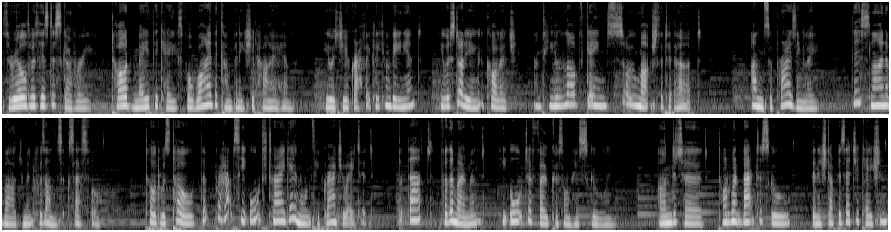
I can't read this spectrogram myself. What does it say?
Thrilled with his discovery, Todd made the case for why the company should hire him. He was geographically convenient, he was studying at college, and he loved games so much that it hurt. Unsurprisingly, this line of argument was unsuccessful. Todd was told that perhaps he ought to try again once he'd graduated, but that, for the moment, he ought to focus on his schooling. Undeterred, Todd went back to school, finished up his education,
